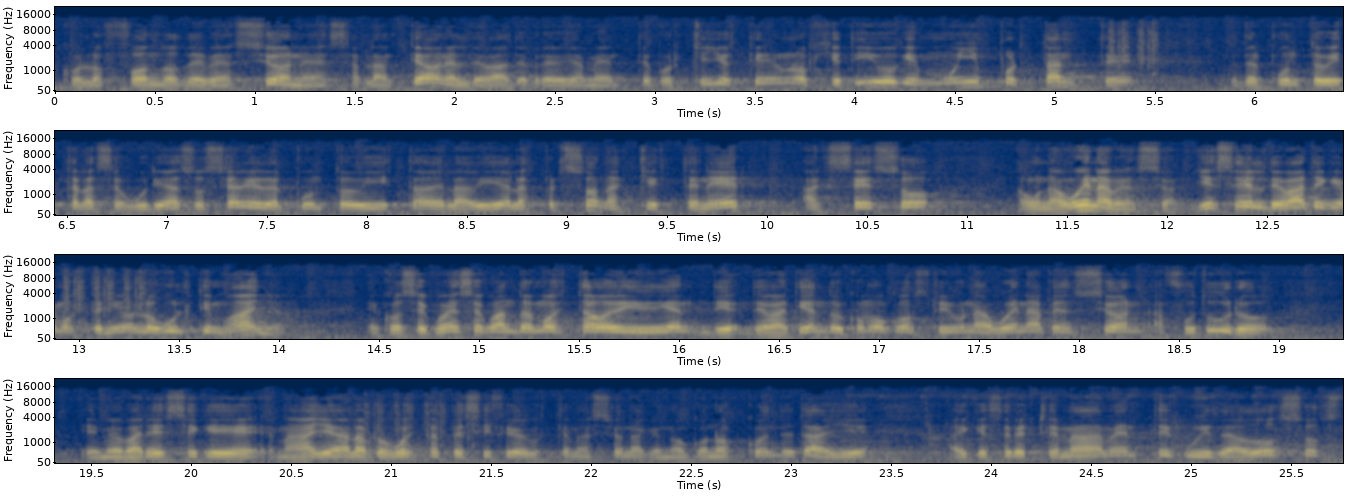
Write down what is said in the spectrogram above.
con los fondos de pensiones, se ha planteado en el debate previamente, porque ellos tienen un objetivo que es muy importante desde el punto de vista de la seguridad social y desde el punto de vista de la vida de las personas, que es tener acceso a una buena pensión. Y ese es el debate que hemos tenido en los últimos años. En consecuencia, cuando hemos estado debatiendo cómo construir una buena pensión a futuro, eh, me parece que, más allá de la propuesta específica que usted menciona, que no conozco en detalle, hay que ser extremadamente cuidadosos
